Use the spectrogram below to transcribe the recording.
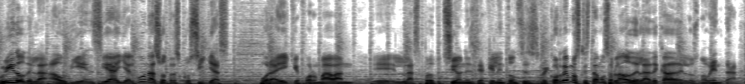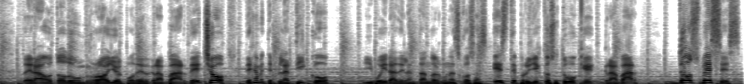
ruido de la audiencia y algunas otras cosillas por ahí que formaban eh, las producciones de aquel entonces. Recordemos que estamos hablando de la década de los 90. Era todo un rollo el poder grabar. De hecho, déjame te platico y voy a ir adelantando algunas cosas. Este proyecto se tuvo que grabar dos veces.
